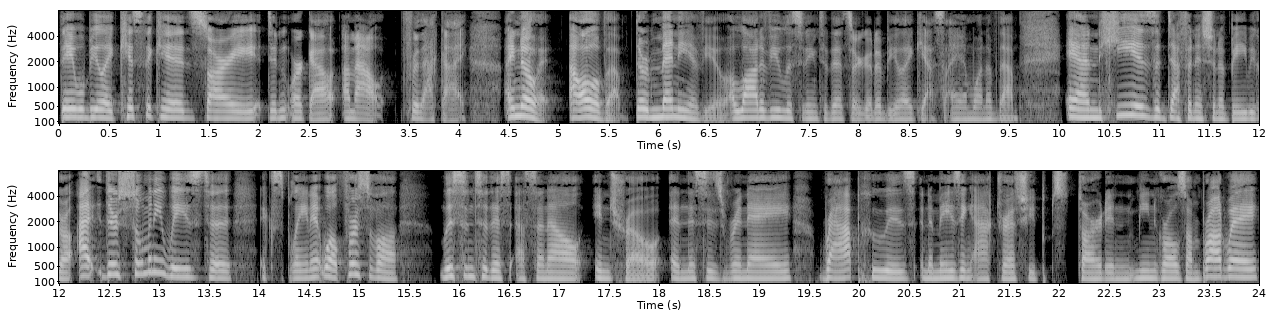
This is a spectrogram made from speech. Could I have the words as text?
they will be like, kiss the kids. Sorry, didn't work out. I'm out for that guy. I know it. All of them. There are many of you. A lot of you listening to this are going to be like, yes, I am one of them. And he is a definition of baby girl. I, there's so many ways to explain it. Well, first of all, listen to this SNL intro. And this is Renee Rapp, who is an amazing actress. She starred in Mean Girls on Broadway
